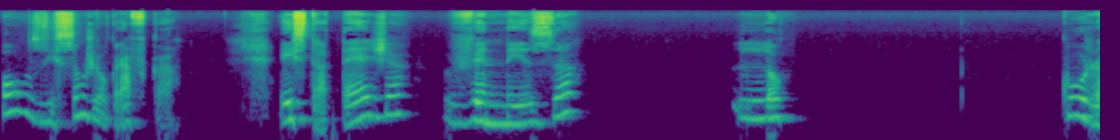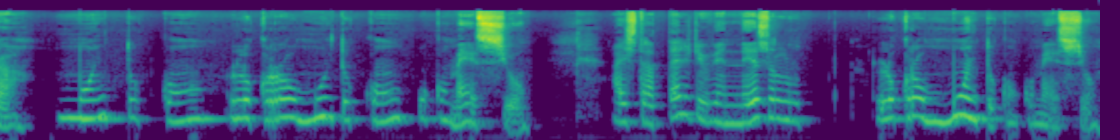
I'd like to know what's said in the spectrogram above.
posição geográfica. Estratégia Veneza loucura muito com lucrou muito com o comércio. A estratégia de Veneza lutou lucrou muito com o comércio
